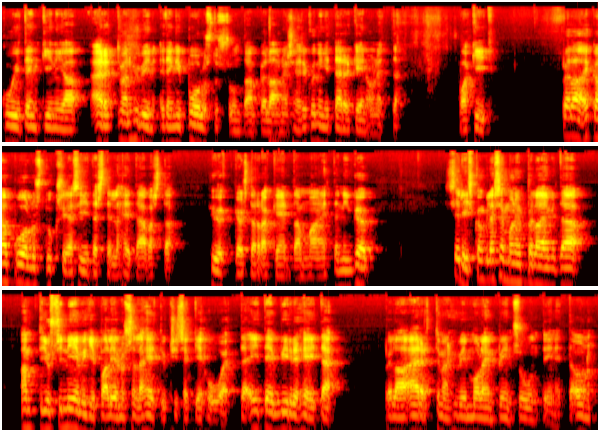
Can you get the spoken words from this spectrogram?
kuitenkin ja äärettömän hyvin etenkin puolustussuuntaan pelaa, niin se kuitenkin tärkein on, että pakit pelaa ekaa puolustuksia ja siitä sitten lähdetään vasta hyökkäystä rakentamaan. Että niinkö, Selisko on kyllä semmoinen pelaaja, mitä Antti Jussi Niemikin paljon noissa lähetyksissä kehuu, että ei tee virheitä, pelaa äärettömän hyvin molempiin suuntiin, että on,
